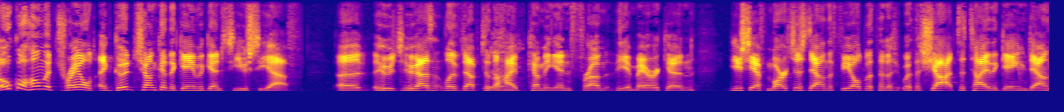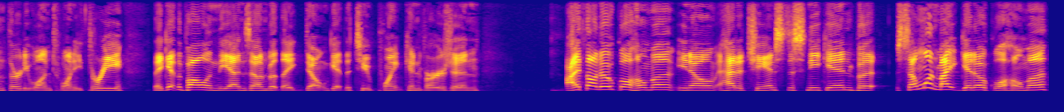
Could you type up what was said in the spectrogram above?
Oklahoma trailed a good chunk of the game against UCF, uh, who who hasn't lived up to yeah. the hype coming in from the American. UCF marches down the field with a, with a shot to tie the game down 31 23. They get the ball in the end zone, but they don't get the two point conversion. I thought Oklahoma, you know, had a chance to sneak in, but someone might get Oklahoma.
